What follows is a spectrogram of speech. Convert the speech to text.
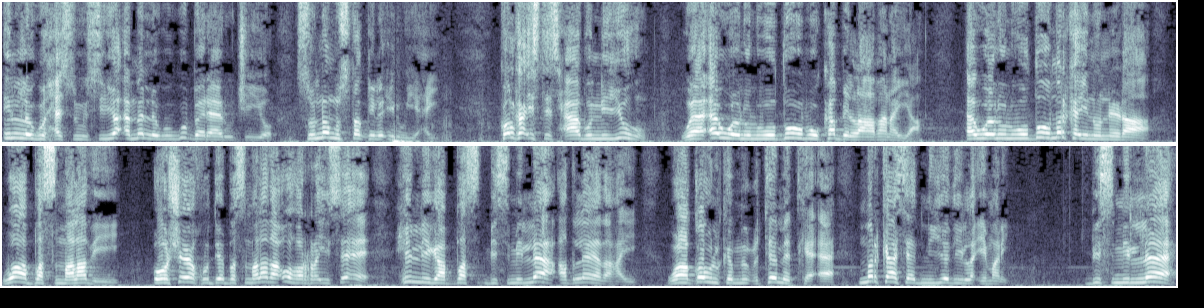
in lagu xasuusiyo ama lagugu baraarujiyo. Sunno mustaqila inuu yahay. Kolka istisxaabu niyuhu waa awalulwuduu buu ka bilaabanayaa awalulwuduu markaynu nidhaa waa basmaladii. Oo sheekhu dee basmalada u horrayse eh xilliga bas bismillaah ad leedahay waa qowlka muctamadka ah. Markaasaad niyadii la imani. Bismillaah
